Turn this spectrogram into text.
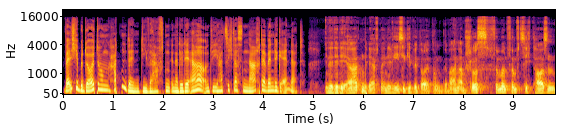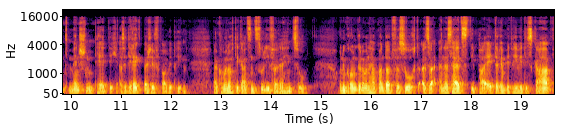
Welche Bedeutung hatten denn die Werften in der DDR und wie hat sich das nach der Wende geändert? In der DDR hatten die Werften eine riesige Bedeutung. Da waren am Schluss 55.000 Menschen tätig, also direkt bei Schiffbaubetrieben. Dann kommen noch die ganzen Zulieferer hinzu. Und im Grunde genommen hat man dort versucht, also einerseits die paar älteren Betriebe, die es gab,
